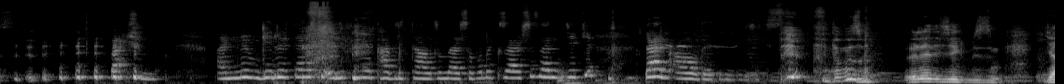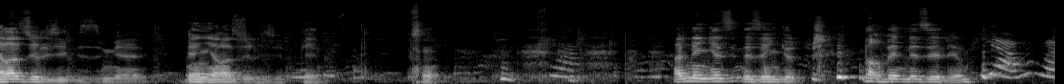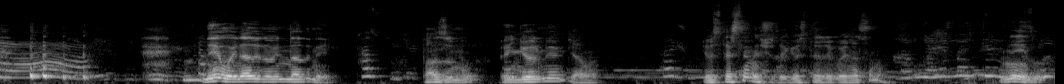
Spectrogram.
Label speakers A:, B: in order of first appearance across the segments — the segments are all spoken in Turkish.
A: söyle.
B: Bak şimdi. Annem gelir derse Elif niye tableti aldın derse bana kızarsın sen diyecek ki ben al dedim diyeceksin.
A: Duydunuz mu? Öyle diyecek bizim. Yalan söyleyecek bizim yani. Ben yalan söyleyeceğim. Ben. Annen gelsin de sen gör. Bak ben ne söylüyorum.
B: ya baba.
A: Ne oynadın oyunun adı ne?
B: Pas.
A: Pazu mu? Ben görmüyorum ki ama. Göstersene şurada göstererek oynasana. Ne bu?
